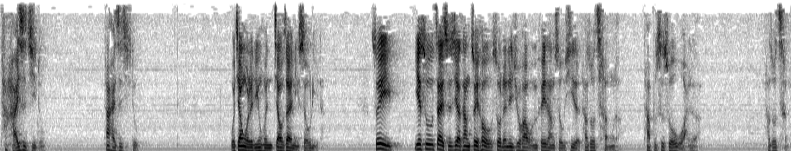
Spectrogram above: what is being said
他还是基督，他还是基督。我将我的灵魂交在你手里了。所以，耶稣在十字架上最后说的那句话，我们非常熟悉的。他说：“成了。”他不是说完了，他说：“成了。”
